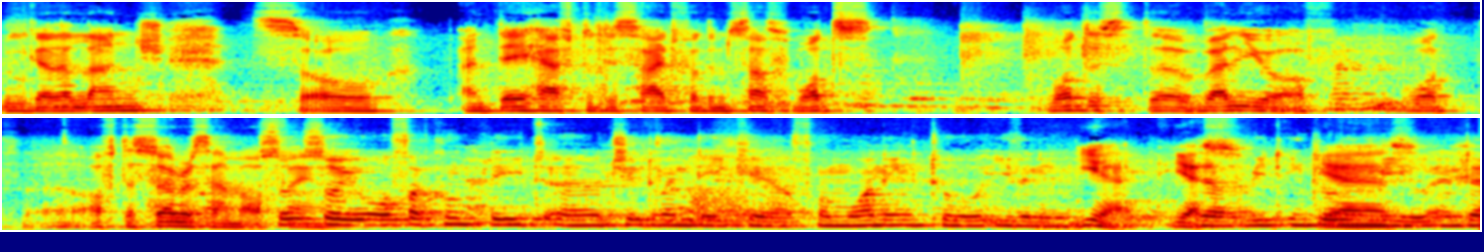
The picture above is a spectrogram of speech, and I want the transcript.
will get a lunch, so and they have to decide for themselves what's what is the value of what uh, of the service I'm So, offering. so you offer complete uh, children daycare from morning to evening. Yeah, yes. Yeah, with including yes. meal, and uh,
